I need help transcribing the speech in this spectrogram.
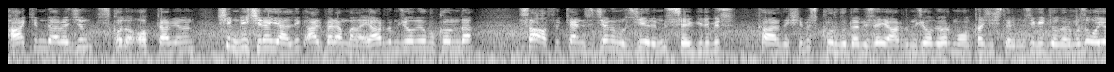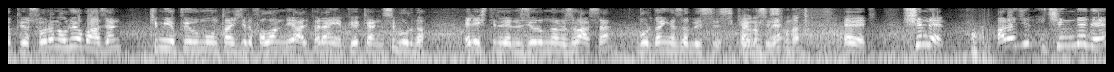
Hakimdi aracın Skoda Octavia'nın. Şimdi içine geldik. Alperen bana yardımcı oluyor bu konuda. Sağ olsun kendisi canımız ciğerimiz sevgili bir kardeşimiz. Kurguda bize yardımcı oluyor. Montaj işlerimizi, videolarımızı o yapıyor. Soran oluyor bazen kim yapıyor bu montajları falan diye Alperen yapıyor. Kendisi burada. Eleştirileriniz, yorumlarınız varsa buradan yazabilirsiniz Yorum kendisine. kısmına. Evet. Şimdi aracın içinde de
